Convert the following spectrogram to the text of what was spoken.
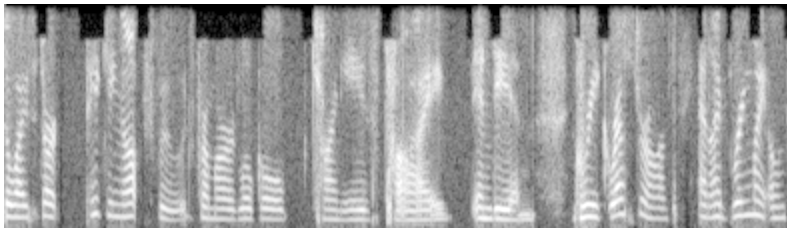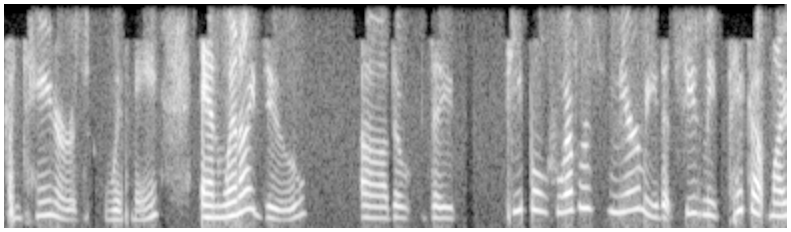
So I start picking up food from our local Chinese, Thai, Indian, Greek restaurants, and I bring my own containers with me. And when I do, uh, the the people, whoever's near me that sees me pick up my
